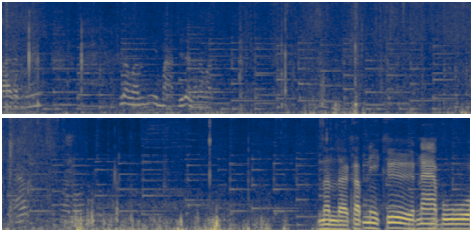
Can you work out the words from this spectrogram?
วาแบบนี้เพื่อว่านี่หมากที่ได้แล้วนะวะนั่นแหละครับนี่คือนาบัว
